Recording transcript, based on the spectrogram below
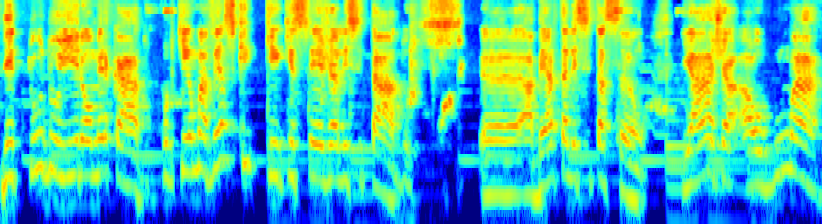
de tudo ir ao mercado, porque uma vez que, que, que seja licitado, uh, aberta a licitação, e haja alguma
